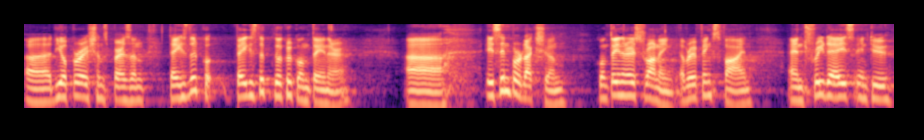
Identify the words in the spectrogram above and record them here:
uh, the operations person takes the, takes the Docker container, uh, it's in production, container is running, everything's fine, and three days into,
